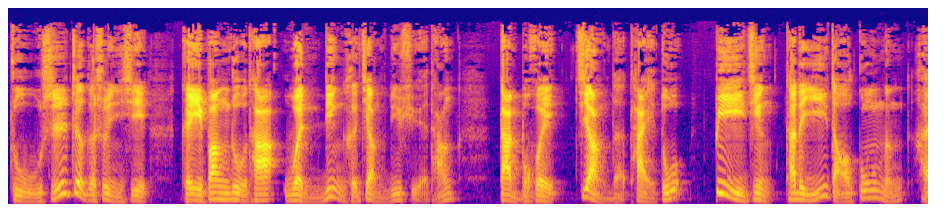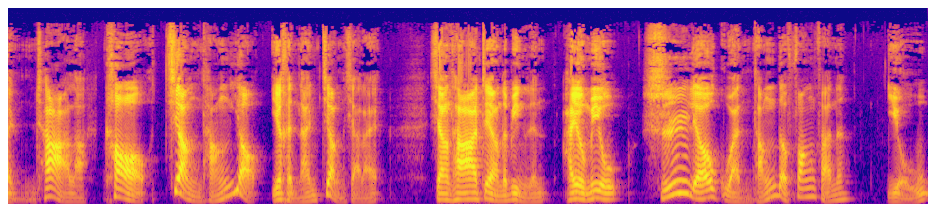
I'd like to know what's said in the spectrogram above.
主食这个顺序，可以帮助他稳定和降低血糖，但不会降得太多。毕竟他的胰岛功能很差了，靠降糖药也很难降下来。像他这样的病人，还有没有食疗管糖的方法呢？有。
